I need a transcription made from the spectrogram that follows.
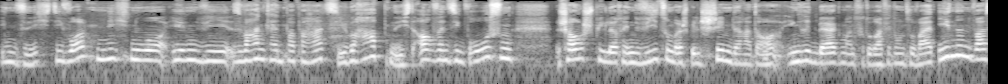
in sich. Die wollten nicht nur irgendwie, es waren kein Paparazzi, überhaupt nicht. Auch wenn sie großen Schauspielerinnen wie zum Beispiel Schim, der hat auch Ingrid Bergmann fotografiert und so weiter, ihnen war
